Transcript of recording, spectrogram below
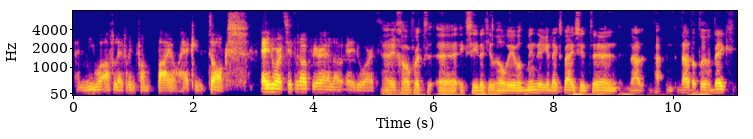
een nieuwe aflevering van Biohacking Talks. Eduard zit er ook weer. Hallo Eduard. Hey Govert, uh, ik zie dat je er alweer wat minder relaxed bij zit. Uh, na, na, nadat er een week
